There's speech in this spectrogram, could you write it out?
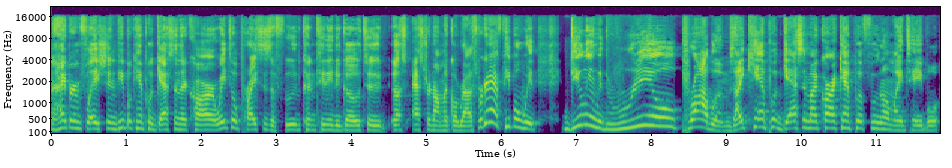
hyperinflation. People can't put gas in their car. Wait till prices of food continue to go to astronomical routes. We're gonna have people with dealing with real problems. I can't put gas in my car. I can't put food on my table.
